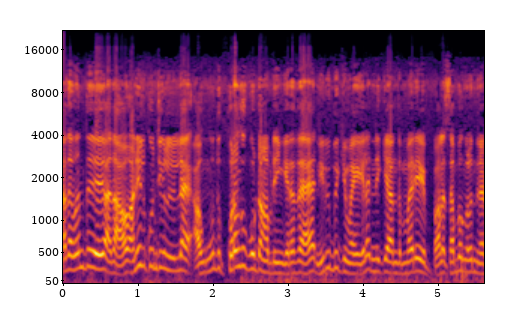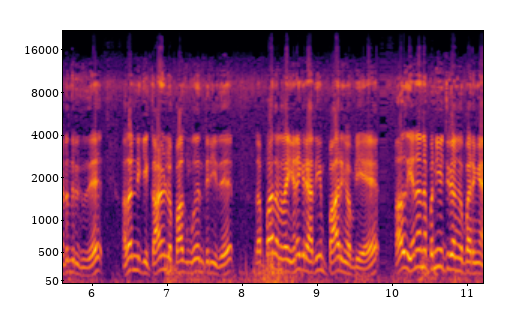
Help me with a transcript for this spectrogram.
அதை வந்து அது அணில் குஞ்சுகள் இல்லை அவங்க வந்து குரங்கு கூட்டம் அப்படிங்கிறத நிரூபிக்கும் வகையில் இன்னைக்கு அந்த மாதிரி பல சம்பவங்கள் வந்து நடந்திருக்குது. அதான் இன்னைக்கு காணொலியில் பார்க்கும்போது தான் தெரியுது. அதை பார்த்து அதை நினைக்கிற அதையும் பாருங்க அப்படியே. அதாவது என்னென்ன பண்ணி வச்சிருக்காங்க பாருங்க.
